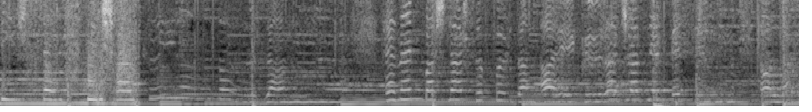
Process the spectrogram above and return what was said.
Bir ses bir şarkıyla bazen. Hemen başlar sıfırdan Haykıracak nefesim Tarlasın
